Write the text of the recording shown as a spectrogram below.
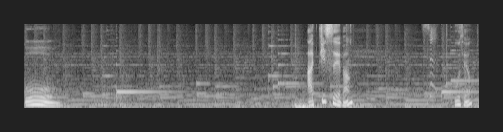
오. 아퀴스의 방? 스 누구세요?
